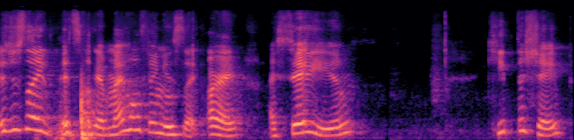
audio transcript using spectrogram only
It's just like it's okay. My whole thing is like, all right, I say to you, keep the shape.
